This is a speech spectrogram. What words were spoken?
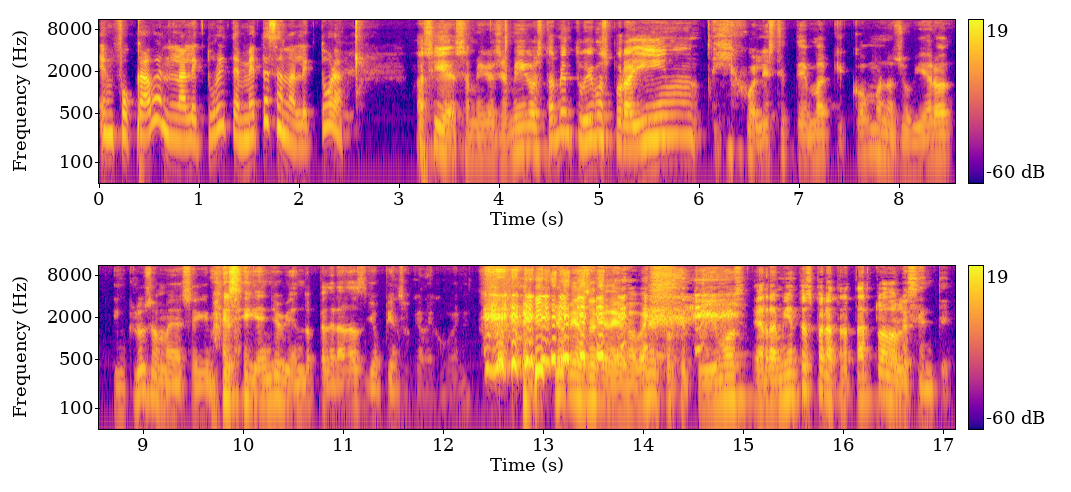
enfocado en la lectura y te metes en la lectura. Así es, amigas y amigos. También tuvimos por ahí, híjole, este tema que como nos llovieron, incluso me, me seguían lloviendo pedradas, yo pienso que de jóvenes. yo pienso que de jóvenes porque tuvimos herramientas para tratar tu adolescente.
